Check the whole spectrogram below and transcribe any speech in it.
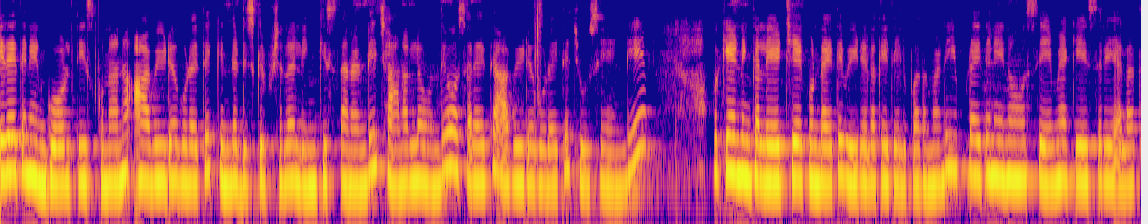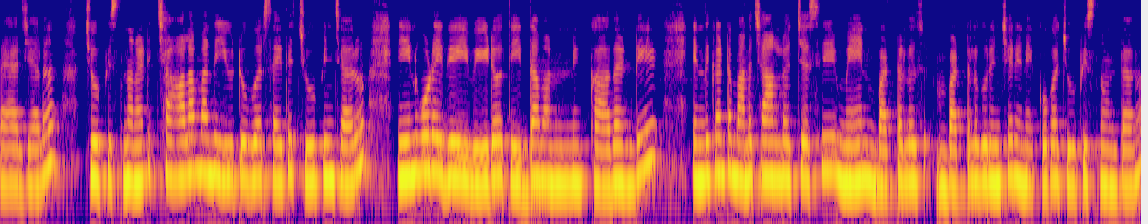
ఏదైతే నేను గోల్డ్ తీసుకున్నానో ఆ వీడియో కూడా అయితే కింద డిస్క్రిప్షన్లో లింక్ ఇస్తానండి. ఛానల్లో ఉంది. ఒకసారి అయితే ఆ వీడియో కూడా అయితే చూసేయండి. ఓకే అండి ఇంకా లేట్ చేయకుండా అయితే వీడియోలోకి అయితే వెళ్ళిపోదామండి. ఇప్పుడైతే నేను సేమియా కేసరి ఎలా తయారు చేయాలో చూపిస్తున్నానండి. చాలామంది యూట్యూబర్స్ అయితే చూపించారు నేను కూడా ఇది వీడియో తీద్దామని కాదండి. ఎందుకంటే మన ఛానల్ వచ్చేసి మెయిన్ బట్టలు బట్టల గురించే నేను ఎక్కువగా చూపిస్తూ ఉంటాను.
